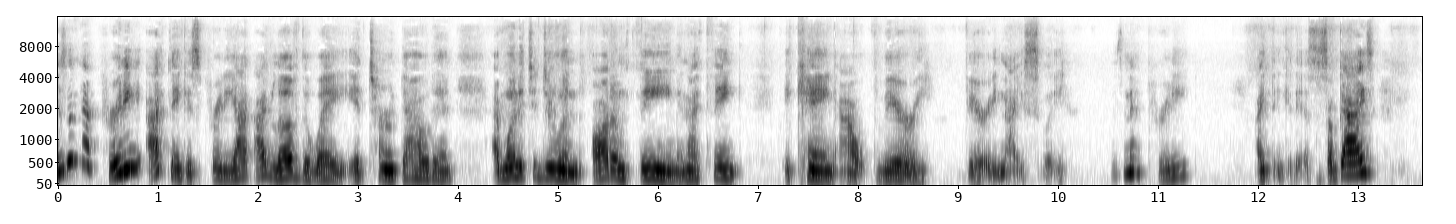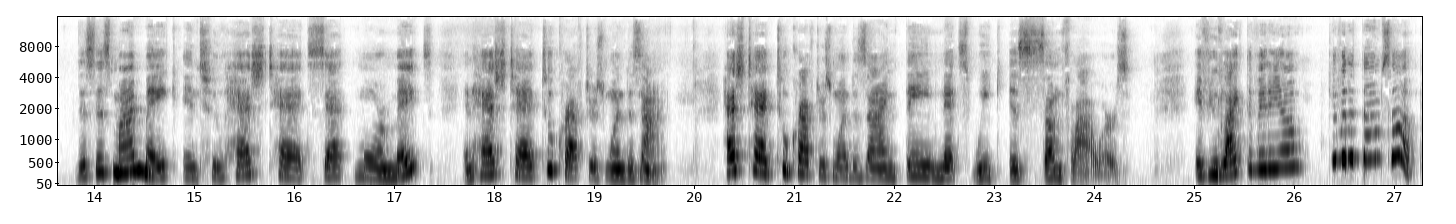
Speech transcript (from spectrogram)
Isn't that pretty? I think it's pretty. I, I love the way it turned out. And I wanted to do an autumn theme. And I think it came out very, very nicely. Isn't that pretty? I think it is. So guys, this is my make into hashtag Satmorn Makes and hashtag Two Crafters One Design. Hashtag Two Crafters One Design theme next week is sunflowers. If you like the video, give it a thumbs up.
